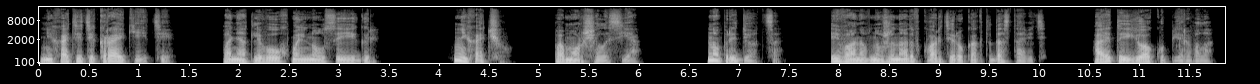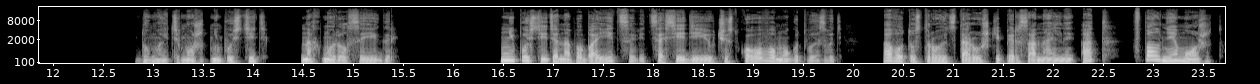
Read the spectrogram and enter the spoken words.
«Не хотите к Райке идти?» — понятливо ухмыльнулся Игорь. «Не хочу», — поморщилась я. Но придется. Ивановну же надо в квартиру как-то доставить. А это ее оккупировало. «Думаете, может, не пустить?» — нахмурился Игорь. «Не пустить она побоится, ведь соседи и участкового могут вызвать. А вот устроить старушке персональный ад вполне может.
